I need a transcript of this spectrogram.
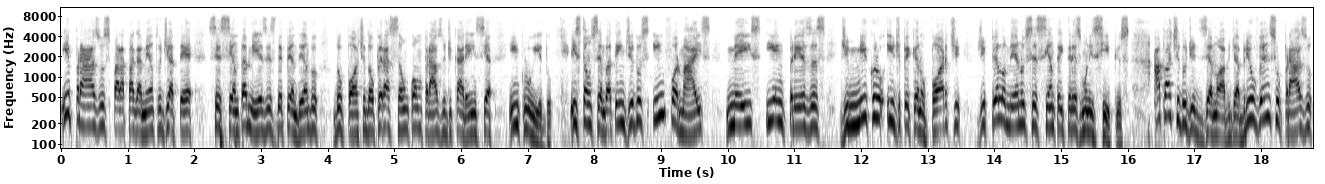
e prazos para pagamento de até 60 meses, dependendo do porte da operação, com prazo de carência incluído. Estão sendo atendidos informais MEIs e empresas de micro e de pequeno porte de pelo menos 63 municípios. A partir do dia 19 de abril, vence o prazo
